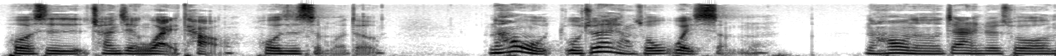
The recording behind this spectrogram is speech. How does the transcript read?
或者是穿件外套或者是什么的。然后我我就在想说为什么？然后呢，家人就说：“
